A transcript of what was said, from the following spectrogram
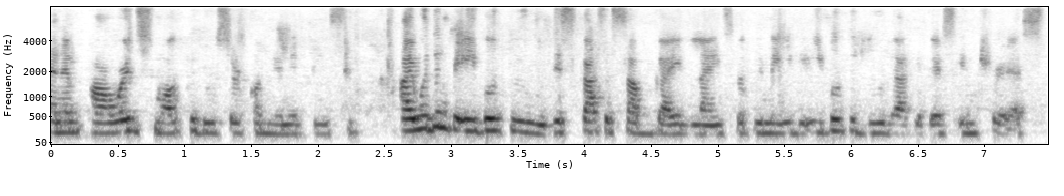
and empowered small producer communities. I wouldn't be able to discuss the sub-guidelines, but we may be able to do that if there's interest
